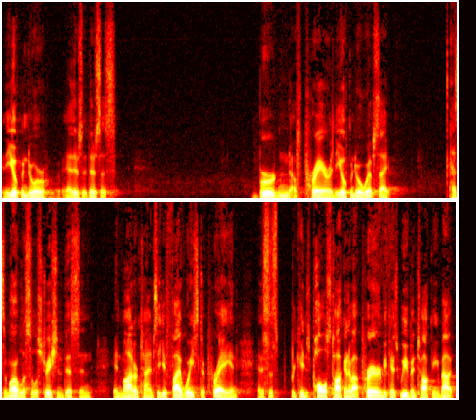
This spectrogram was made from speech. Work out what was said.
In the open door, there's, there's this burden of prayer. And the open door website has a marvelous illustration of this in, in modern times. They give five ways to pray. And, and this is because Paul's talking about prayer, because we've been talking about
